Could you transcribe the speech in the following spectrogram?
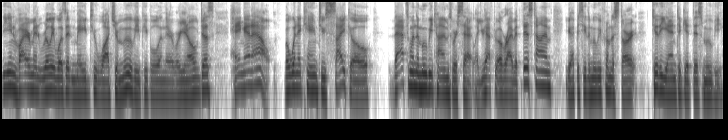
The environment really wasn't made to watch a movie. People in there were, you know, just hanging out. But when it came to Psycho, that's when the movie times were set. Like you have to arrive at this time, you have to see the movie from the start to the end to get this movie.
